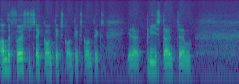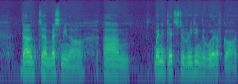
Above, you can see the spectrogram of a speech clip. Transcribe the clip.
I'm the first to say context, context, context you know, please don't um, don't uh, miss me now. Um, when it gets to reading the Word of God,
